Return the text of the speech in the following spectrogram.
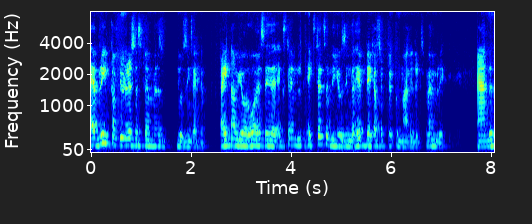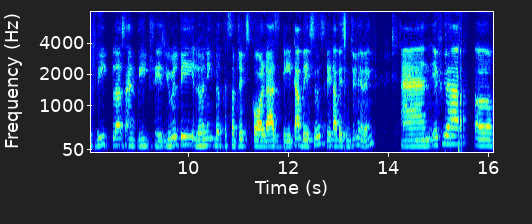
every computer system is using a heap. Right now, your OS is extend, extensively using a heap data structure to manage its memory and with B plus and B trees, you will be learning the subjects called as databases, database engineering. And if you have, uh,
